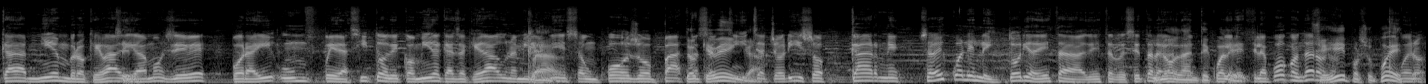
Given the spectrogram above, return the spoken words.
cada miembro que va, Sí. digamos, lleve por ahí un pedacito de comida que haya quedado, una milanesa, un pollo, pasta, salchicha, venga. chorizo, carne. ¿Sabés cuál es la historia de esta, de esta receta, No? Dante, ¿cuál ¿Querés- es? ¿Te la puedo contar o Sí, no? por supuesto. Bueno,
